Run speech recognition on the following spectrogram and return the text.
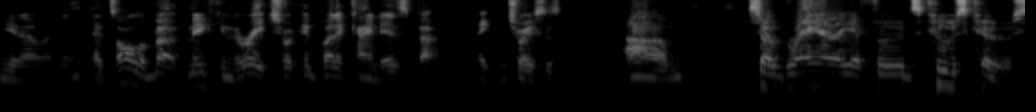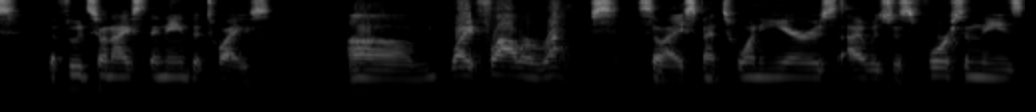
you know, and it's all about making the right choice, but it kind of is about making choices. Um, so gray area foods, couscous. The food's so nice they named it twice. Um, white flour wraps. So I spent 20 years. I was just forcing these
